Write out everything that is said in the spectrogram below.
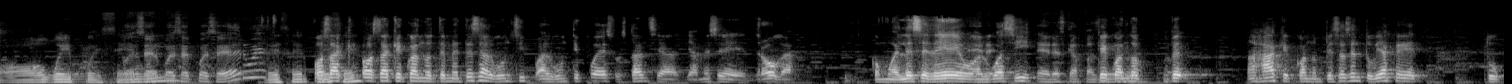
Oh, güey, puede ser, Puede ser, puede ser, puede ser, güey. Puede ser, O puede sea, ser. que, o sea que cuando te metes algún, tip- algún tipo de sustancia, llámese droga, como LSD o Eres- algo así, Eres capaz que de cuando, ajá, que cuando empiezas en tu viaje, tu-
